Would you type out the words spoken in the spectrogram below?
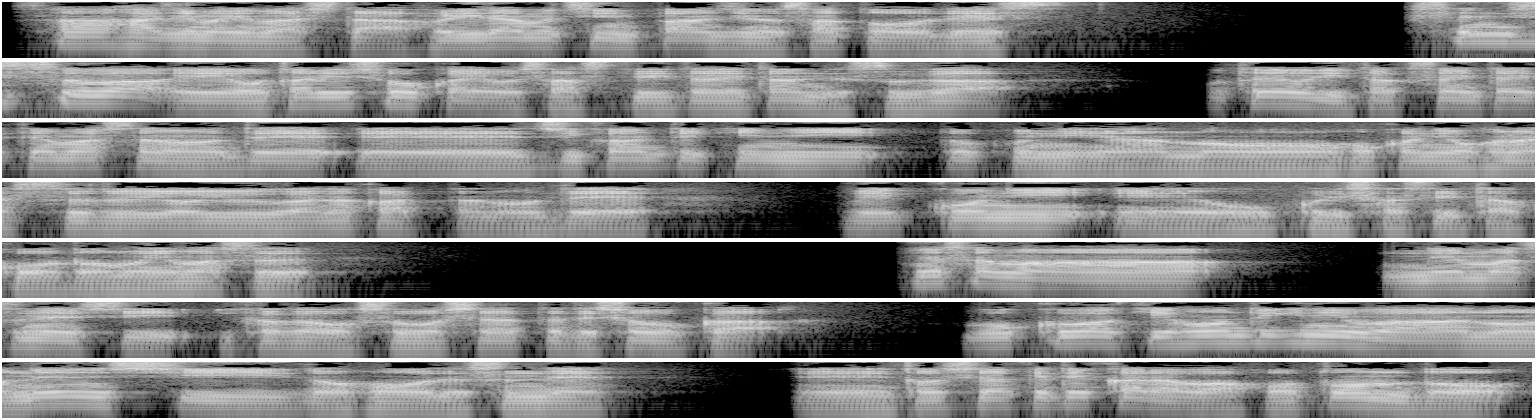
さあ始まりました。フリーダムチンパンジーの佐藤です。先日は、えーお便り紹介をさせていただいたんですが、お便りたくさんいただいてましたので、えー時間的に特にあの、他にお話しする余裕がなかったので、別個に、えーお送りさせていただこうと思います。皆様、年末年始いかがお過ごしだったでしょうか？僕は基本的にはあの、年始の方ですね、えー年明けてからはほとんど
